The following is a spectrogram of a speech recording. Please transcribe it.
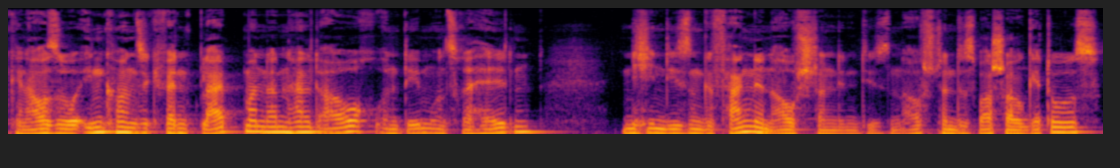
genauso inkonsequent bleibt man dann halt auch und dem unsere Helden nicht in diesen Gefangenenaufstand, in diesen Aufstand des Warschauer Ghettos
